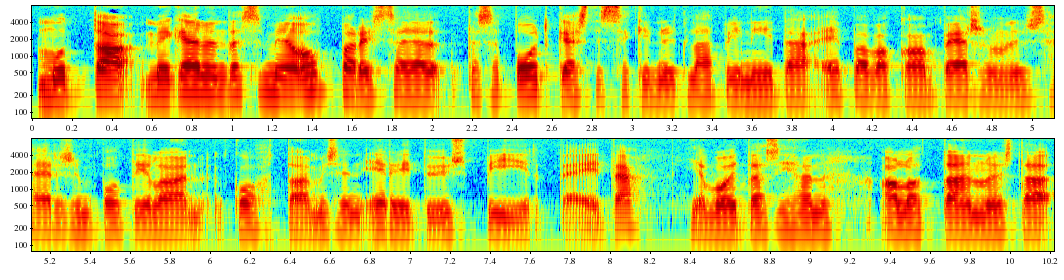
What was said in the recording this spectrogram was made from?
Mutta me käydään tässä meidän opparissa ja tässä podcastissakin nyt läpi niitä epävakaan persoonallisuushäiriöisen potilaan kohtaamisen erityispiirteitä. Ja voitaisiin ihan aloittaa noista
